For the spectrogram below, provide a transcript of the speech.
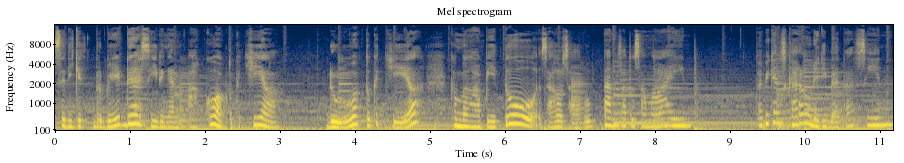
sedikit berbeda sih dengan aku waktu kecil. Dulu waktu kecil, kembang api itu sahut-sahutan satu sama lain. Tapi kan sekarang udah dibatasin.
